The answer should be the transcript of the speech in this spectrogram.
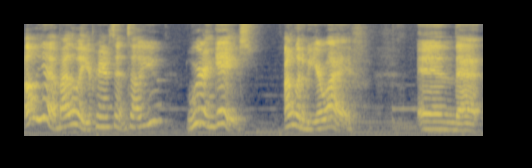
oh yeah by the way your parents didn't tell you we're engaged i'm gonna be your wife and that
